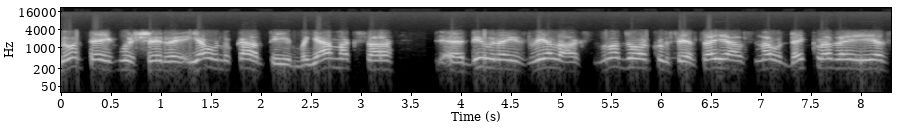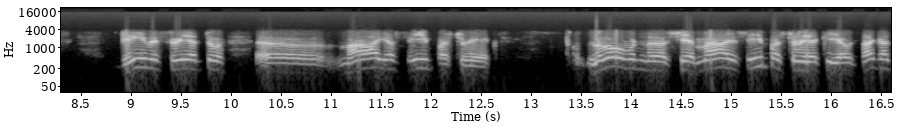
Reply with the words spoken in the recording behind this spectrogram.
noteikuši ir jaunu kārtību, jāmaksā divreiz lielāks nodoklis, ja tajās nav deklarējies dzīves vietu uh, mājas īpašnieks. Nu, un eh, šie mājas īpašnieki jau tagad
